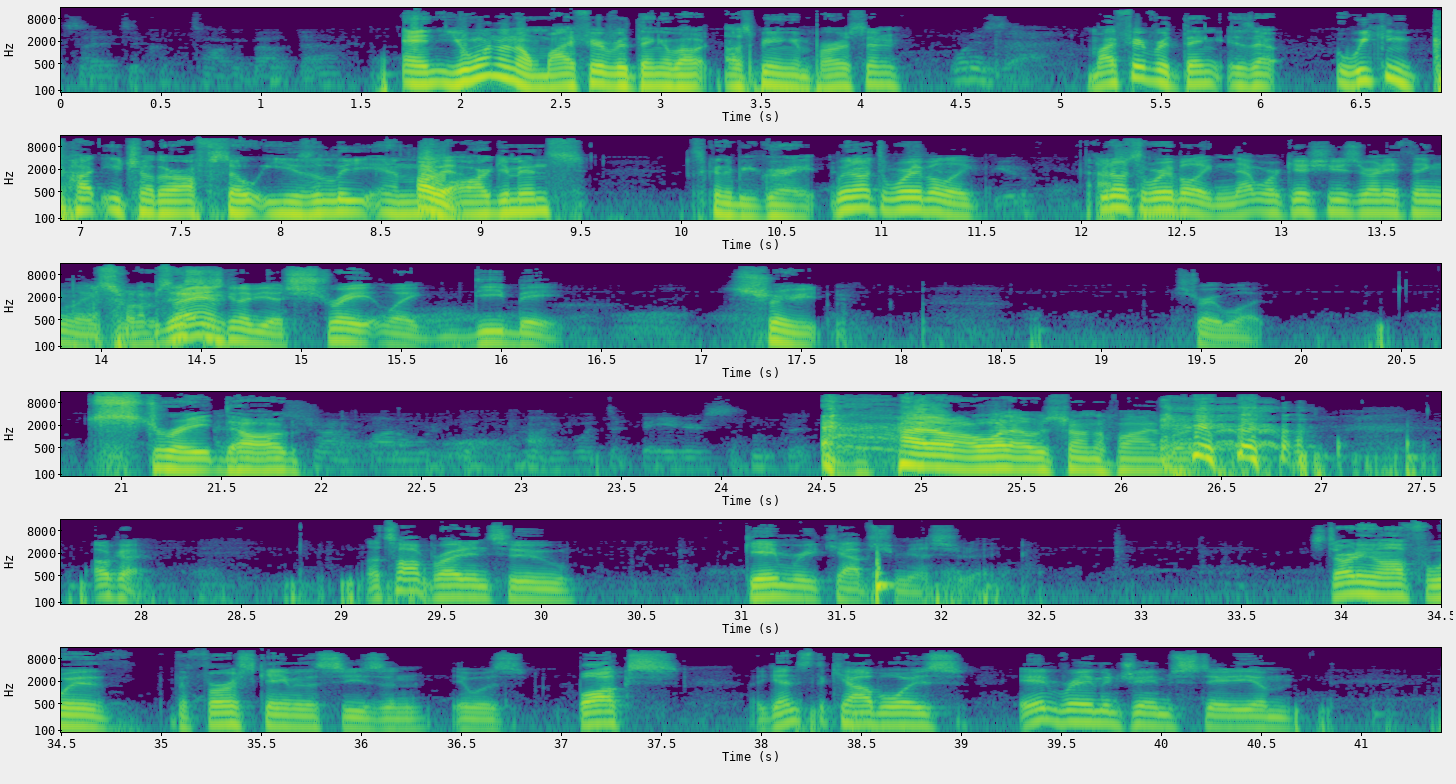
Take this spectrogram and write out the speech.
excited to talk about that. And you want to know my favorite thing about us being in person? What is that? My favorite thing is that we can cut each other off so easily in Oh, yeah. arguments. It's going to be great. We don't have to worry about like Beautiful. we don't have to worry about like network issues or anything. Like That's what I'm this is gonna be a straight like debate. Straight. Straight what? Straight, dog. was trying to find a word to rhyme with debate or something. I don't know what I was trying to find, but okay. Let's hop right into game recaps from yesterday. Starting off with the first game of the season, it was Bucks against the Cowboys in Raymond James Stadium.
